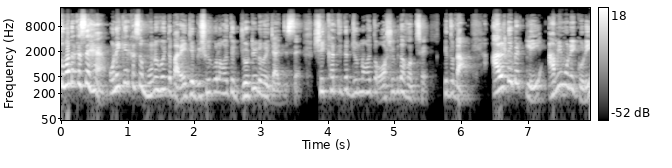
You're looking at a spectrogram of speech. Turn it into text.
তোমাদের কাছে হ্যাঁ অনেকের কাছে মনে হইতে পারে যে বিষয়গুলো হয়তো জটিল হয়ে যাইতেছে, শিক্ষার্থীদের জন্য হয়তো অসুবিধা হচ্ছে, কিন্তু না। আলটিমেটলি আমি মনে করি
